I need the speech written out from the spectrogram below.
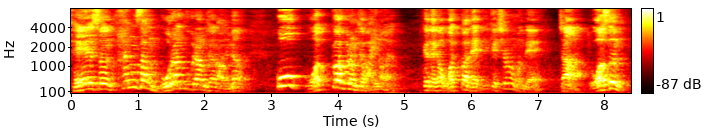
대선 항상 뭐랑 구분하는 문제가 나오냐면 꼭 what과 구분하는 문제가 많이 나와요. 그래서 내가 what과 that 이렇게 실어놓은 건데 자 what은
